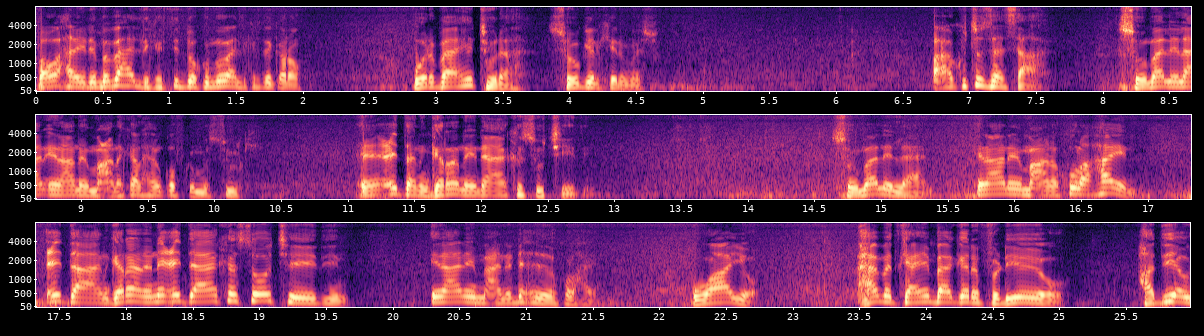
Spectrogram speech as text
baa waxaa layidhi maba hadli kartid ba kumaba hadli kartid garoonka. Warbaahintuna soo geli kari mayso. Waxay ku tusaysaa somalilan inaanay macno ka lahayn qofka mas'uulka ee ciddan garanayna aan ka soo jeedin. Somalilan inaanay macno ku lahayn cidda aan garanayna cidda aan ka soo jeedin inaanay macno dhexdeeda ku lahayn. Waayo maxamed kaahin baa garab fadhiyeyoo haddii au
